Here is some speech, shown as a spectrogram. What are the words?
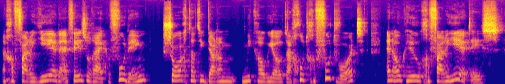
Een gevarieerde en vezelrijke voeding zorgt dat die darmmicrobiota goed gevoed wordt en ook heel gevarieerd is.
